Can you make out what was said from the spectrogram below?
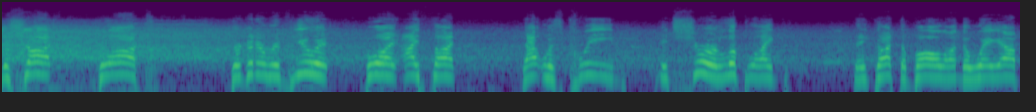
the shot blocked. They're going to review it. Boy, I thought that was clean. It sure looked like they got the ball on the way up.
